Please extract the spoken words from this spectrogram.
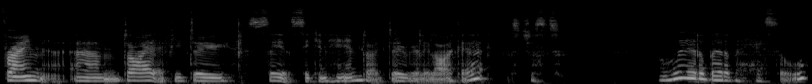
frame um, die. If you do see it secondhand, I do really like it. It's just a little bit of a hassle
